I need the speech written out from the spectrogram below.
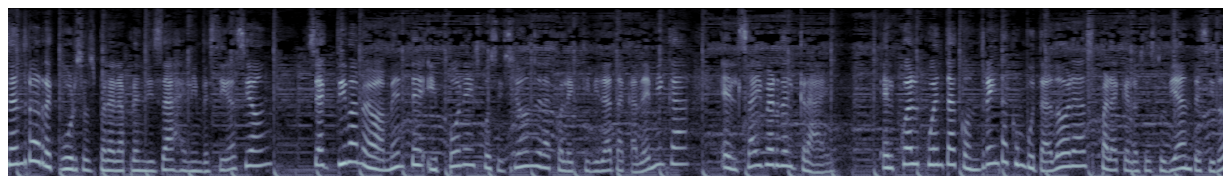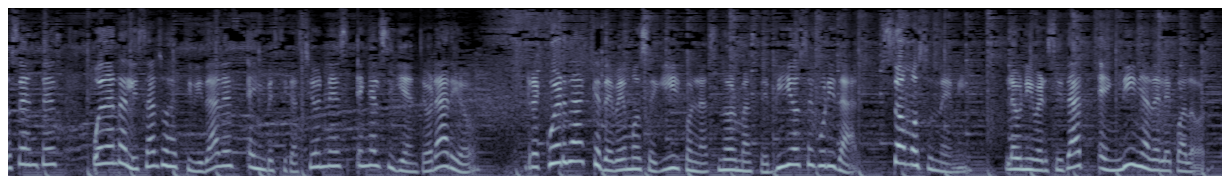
Centro de Recursos para el Aprendizaje y la Investigación se activa nuevamente y pone a disposición de la colectividad académica el Cyber del CRAE, el cual cuenta con 30 computadoras para que los estudiantes y docentes puedan realizar sus actividades e investigaciones en el siguiente horario. Recuerda que debemos seguir con las normas de bioseguridad. Somos UNEMI, la Universidad en línea del Ecuador.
